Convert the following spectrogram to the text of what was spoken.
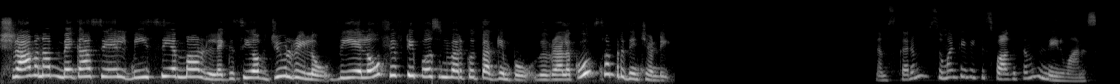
శ్రావణ మెగా సేల్ మీ సిఎంఆర్ లెగసీ ఆఫ్ జ్యువెలరీలో విఏలో ఫిఫ్టీ పర్సెంట్ వరకు తగ్గింపు. వివరాలకు సంప్రదించండి. నమస్కారం. సుమన్ టీవీకి స్వాగతం. నేను మానస.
